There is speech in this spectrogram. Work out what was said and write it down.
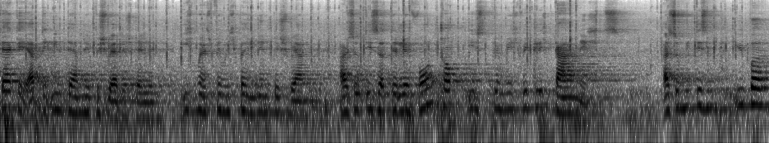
Sehr geehrte interne Beschwerdestelle, ich möchte mich bei Ihnen beschweren. Also dieser Telefonjob ist für mich wirklich gar nichts. Also mit diesen über,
